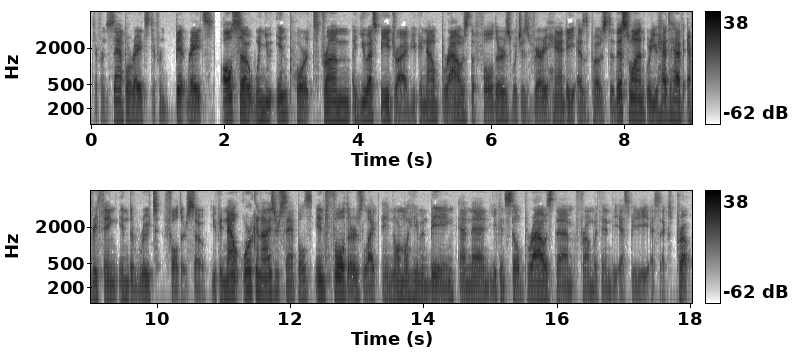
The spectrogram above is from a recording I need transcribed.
different sample rates, different bit rates. Also, when you import from a USB drive, you can now browse the folders, which is very handy as opposed to this one where you had to have everything in the root folder. So you can now organize your samples in folders like a normal human being, and then you can still browse them from within the SPD SX Pro.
